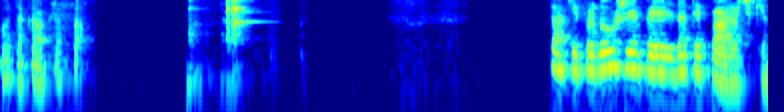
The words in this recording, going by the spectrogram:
Отака краса. Так, і продовжуємо переглядати парочки.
